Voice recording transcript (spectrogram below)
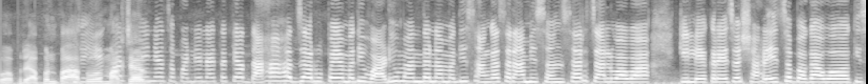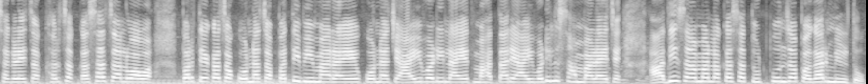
बापरे आपण म्हणजे पाहतो एकाच मागच्या महिन्याचं पडलेलं आहे तर त्या दहा हजार रुपयामध्ये वाढीव मानधनामध्ये सांगा सर आम्ही संसार चालवावा की लेकराचं शाळेचं बघावं की सगळ्याचा खर्च कसा चालवावा? प्रत्येकाचा कोणाचा पती बिमार आहे कोणाचे आई वडील आहेत म्हातारे आई वडील सांभाळायचे. आधीच आम्हाला कसा तुटपुंजा पगार मिळतो.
